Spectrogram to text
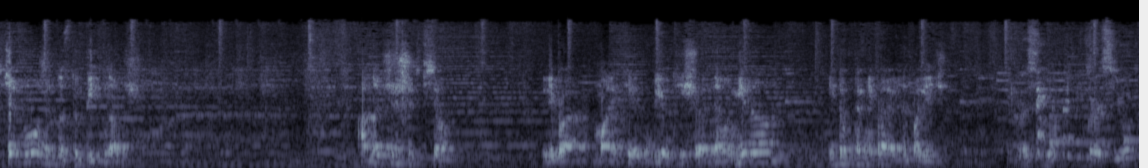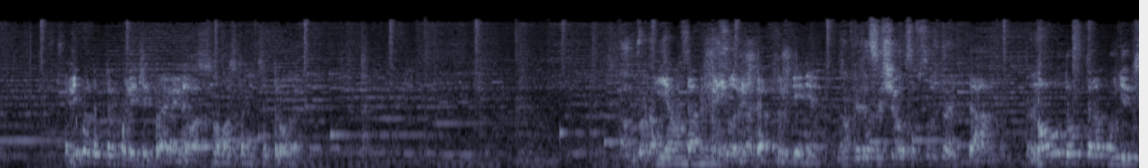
Сейчас может наступить ночь, а ночь решит все. Либо мафия убьет еще одного мирного, и доктор неправильно полечит. Красиво. Красиво. Либо доктор полечит правильно, и у вас снова останется трое. А, ну И я вам дам еще немножечко обсуждения. Нам придется еще раз обсуждать. Да. Но у доктора будет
